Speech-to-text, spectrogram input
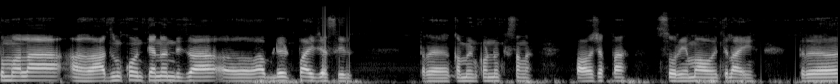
तुम्हाला अजून कोणत्या नंदीचा अपडेट पाहिजे असेल तर कमेंट करून नक्की सांगा. पाहू शकता सूर्य मावळतीला आहे. तर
